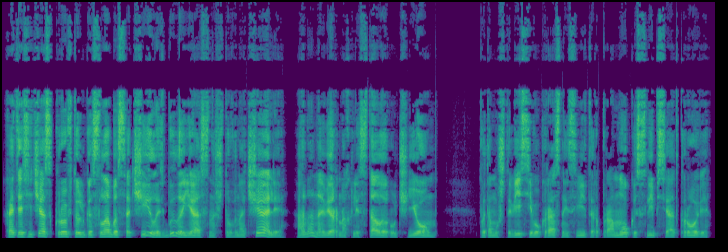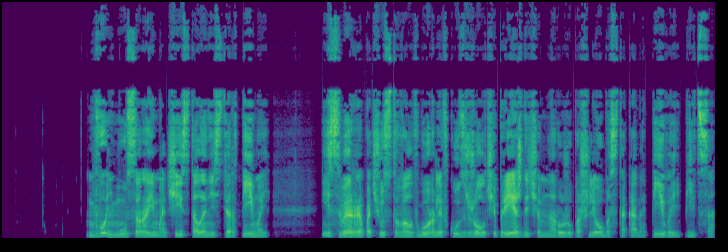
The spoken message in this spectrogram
Хотя сейчас кровь только слабо сочилась, было ясно, что вначале она, наверное, хлестала ручьем, потому что весь его красный свитер промок и слипся от крови. Вонь мусора и мочи стала нестерпимой, и Сверра почувствовал в горле вкус желчи прежде, чем наружу пошли оба стакана пива и пицца.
